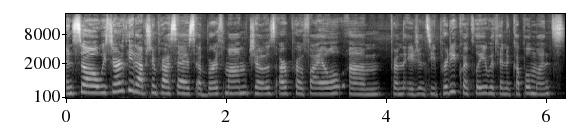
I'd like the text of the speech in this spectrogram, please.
And so we started the adoption process. A birth mom chose our profile um, from the agency pretty quickly within a couple months.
